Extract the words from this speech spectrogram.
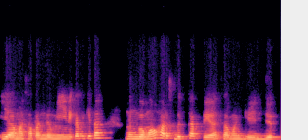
ya masa pandemi ini kan kita mau nggak mau harus dekat ya sama gadget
